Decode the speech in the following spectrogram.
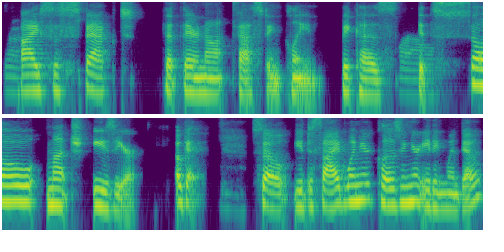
wow. I suspect that they're not fasting clean because wow. it's so much easier. Okay. So you decide when you're closing your eating window.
